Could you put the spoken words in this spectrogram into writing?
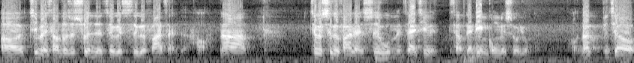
呃，基本上都是顺着这个四个发展的。好，那。这个四个发展是我们在基本上在练功的时候用的，好，那比较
